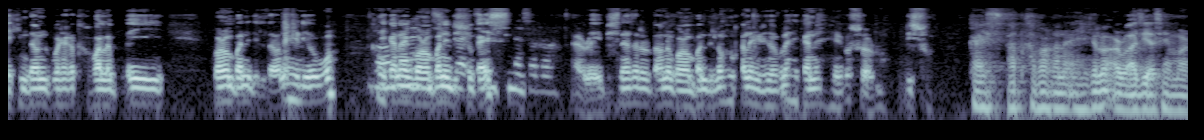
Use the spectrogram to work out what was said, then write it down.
এইখিনি তাৰমানে বঢ়িয়াকৈ থ'ব লাগিব এই গৰম পানী দিলে তাৰমানে হেৰি হ'ব। সেইকাৰণে গৰম পানী দিছোঁ গাইছ আৰু এই বিচনা চাদৰ তাৰমানে গৰম পানী দিলোঁ সোনকালে হেৰি হৈ পেলাই সেইকাৰণে হেৰি কৰিছোঁ আৰু দিছোঁ। গাইছ ভাত খাবৰ কাৰণে আহি গ'লোঁ আৰু আজি আছে আমাৰ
